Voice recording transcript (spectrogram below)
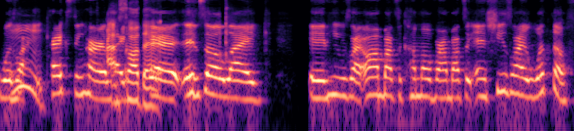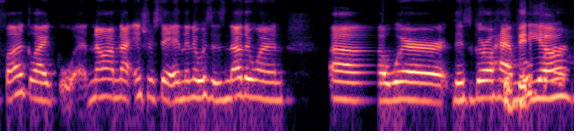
was mm. like texting her like I saw that. Yeah, and so like and he was like, "Oh, I'm about to come over. I'm about to," and she's like, "What the fuck? Like, no, I'm not interested." And then there was this another one uh where this girl had the video.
